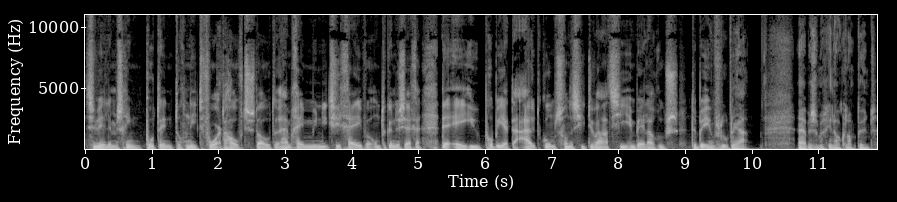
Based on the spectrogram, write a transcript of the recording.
Ze willen misschien Poetin toch niet voor het hoofd stoten, hem geen munitie geven om te kunnen zeggen: de EU probeert de uitkomst van de situatie in Belarus te beïnvloeden. Ja. Daar hebben ze misschien ook al een punt.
